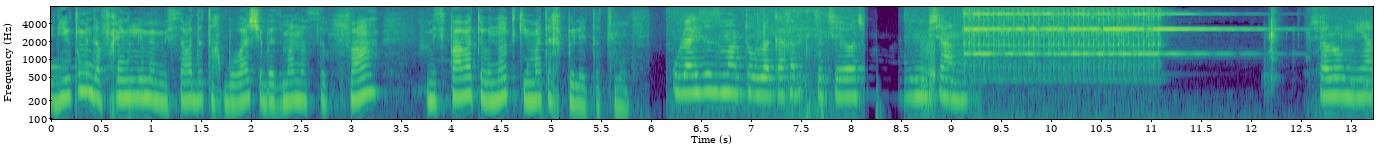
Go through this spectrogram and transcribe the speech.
בדיוק מדווחים לי ממשרד התחבורה שבזמן הסופה מספר התאונות כמעט הכפיל את עצמו. אולי זה זמן טוב לקחת קצת שאלות מהמאזינים שלנו. שלום, מי על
